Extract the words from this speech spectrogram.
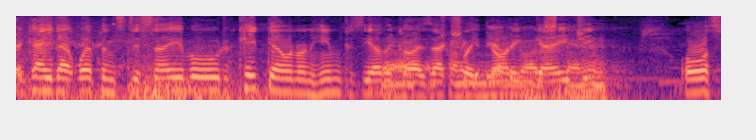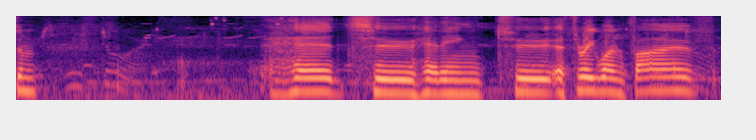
Okay, that weapon's disabled. Keep going on him because the other Alright, guy's actually not other guy to scan engaging. Awesome. Head to heading to uh, a 315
